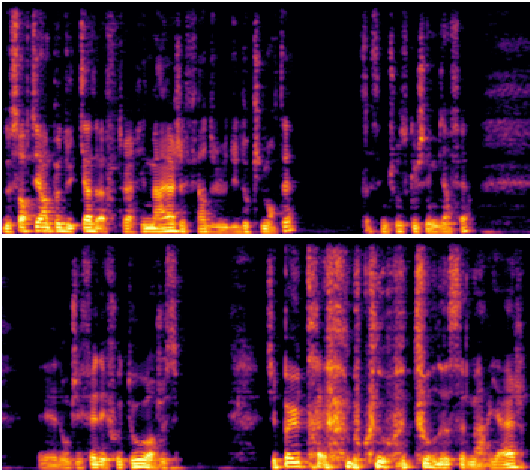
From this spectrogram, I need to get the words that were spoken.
de sortir un peu du cadre de la photographie de mariage et faire du documentaire. Ça, c'est une chose que j'aime bien faire. Et donc, j'ai fait des photos. Alors, je j'ai pas eu très beaucoup de retours de ce mariage,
